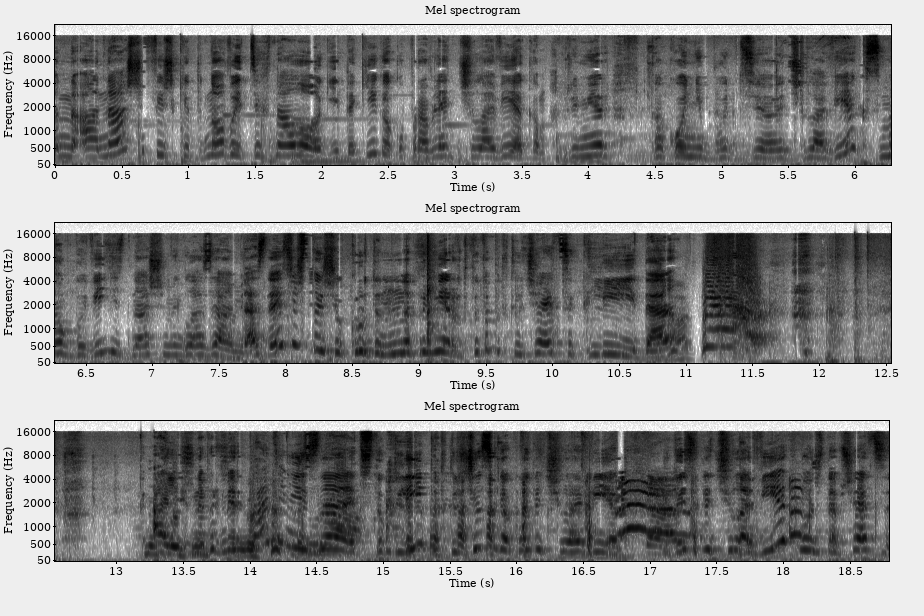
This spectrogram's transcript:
А наши фишки это новые технологии, такие как управлять человеком. Например, какой-нибудь э, человек смог бы видеть нашими глазами. А знаете, что еще круто? Ну, например, вот кто-то подключается к Ли, да? А, Ли- например, Катя не знает, что к Ли подключился какой-то человек. И то есть этот человек может общаться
